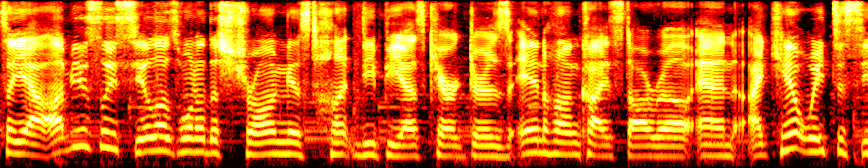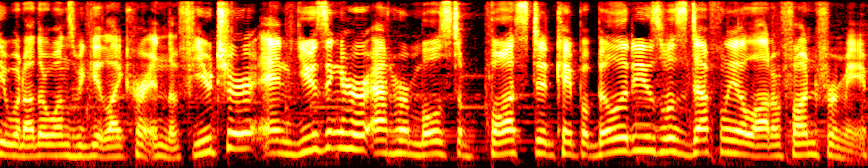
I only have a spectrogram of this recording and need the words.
So yeah, obviously Seele is one of the strongest hunt DPS characters in Honkai Star Rail, and I can't wait to see what other ones we get like her in the future, and using her at her most busted capabilities was definitely a lot of fun for me.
